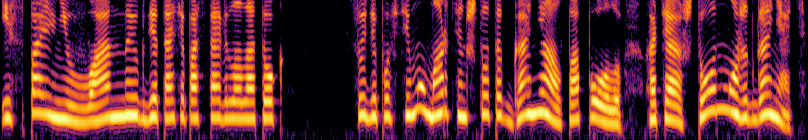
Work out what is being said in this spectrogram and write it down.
из спальни в ванную, где Тася поставила лоток — Судя по всему, Мартин что-то гонял по полу, хотя что он может гонять?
